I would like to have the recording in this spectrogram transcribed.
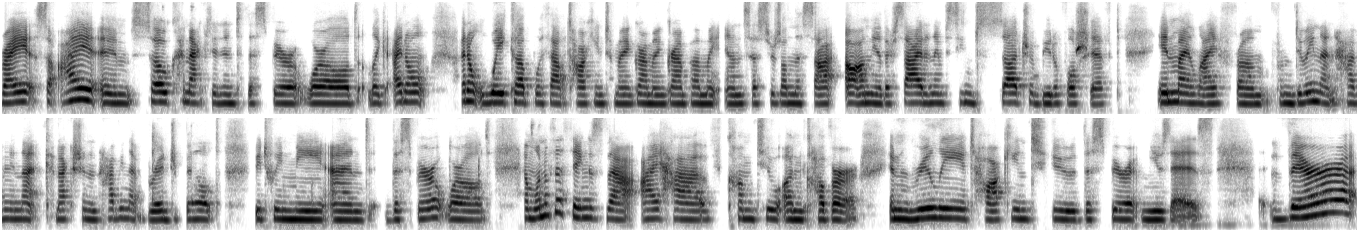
right? So i am so connected into the spirit world. Like i don't i don't wake up without talking to my grandma and grandpa my ancestors on the side on the other side and i've seen such a beautiful shift in my life from from doing that and having that connection and having that bridge built between me and the spirit world. And one of the things that i have come to uncover in really talking to the spirit muses there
